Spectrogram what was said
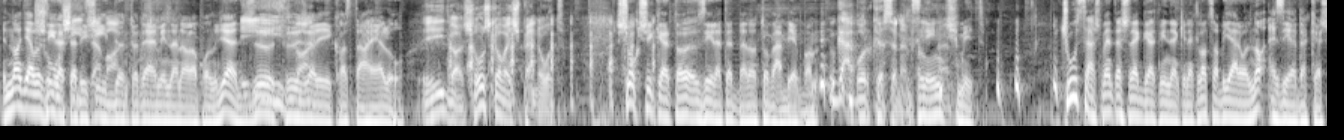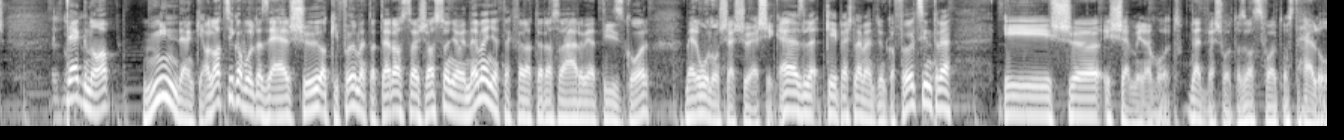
Nagyjából az életed is így van. döntöd el minden alapon, ugye? Így Zöld főzelék, aztán hello. Így van, sóska vagy spenót. Sok sikert az életedben a továbbiakban. Gábor, köszönöm szépen. Nincs mit. Csúszásmentes reggelt mindenkinek Lacabiáról. Na, ez érdekes. Tegnap mindenki, a Lacika volt az első, aki fölment a teraszra, és azt mondja, hogy ne menjetek fel a teraszra 3 tízkor, mert ónos eső esik. Le- képes lementünk a földszintre, és, és semmi nem volt. Nedves volt az aszfalt, azt hello.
